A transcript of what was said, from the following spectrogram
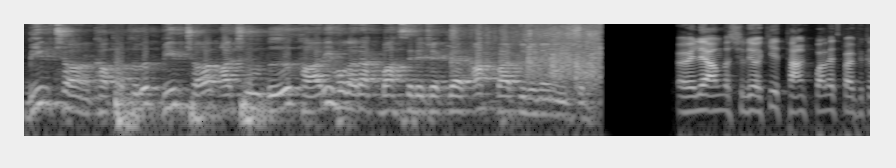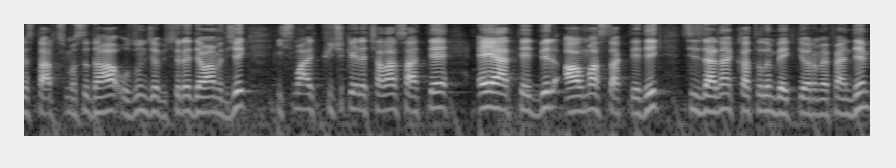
bir çağın kapatılıp bir çağın açıldığı tarih olarak bahsedecekler AK Parti'nin iyisi. Öyle anlaşılıyor ki tank palet fabrikası tartışması daha uzunca bir süre devam edecek. İsmail Küçük ile Çalar Saat'te eğer tedbir almazsak dedik. Sizlerden katılım bekliyorum efendim.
